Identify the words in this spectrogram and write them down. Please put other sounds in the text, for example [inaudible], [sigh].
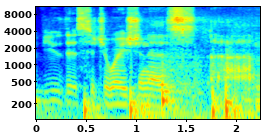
I view this situation as um.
